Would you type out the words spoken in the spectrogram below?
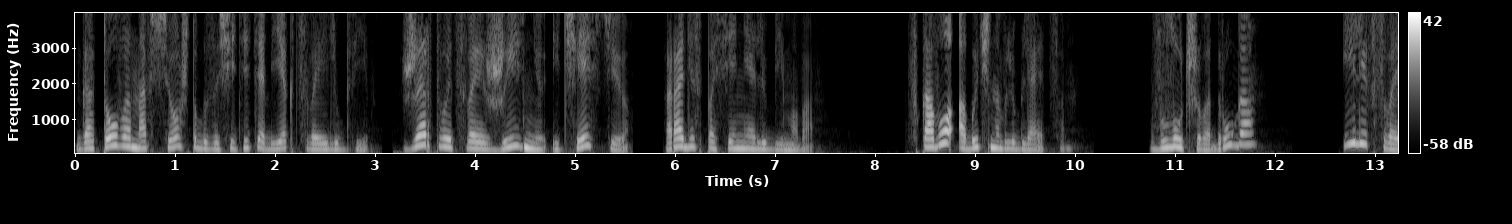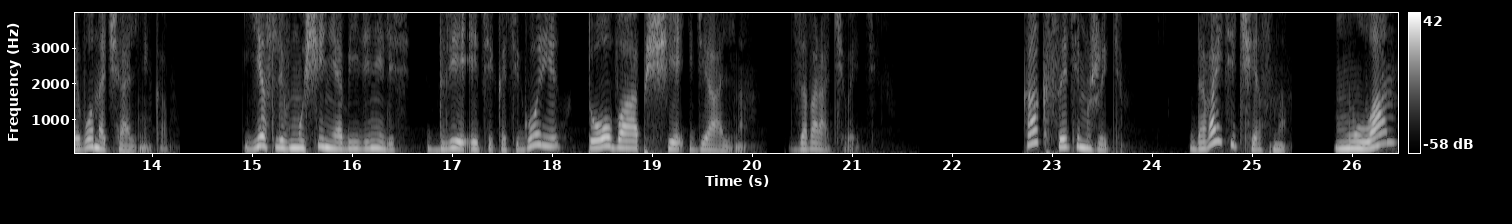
Готова на все, чтобы защитить объект своей любви. Жертвует своей жизнью и честью ради спасения любимого. В кого обычно влюбляется? В лучшего друга или в своего начальника? Если в мужчине объединились две эти категории, то вообще идеально. Заворачивайте. Как с этим жить? Давайте честно. Мулан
